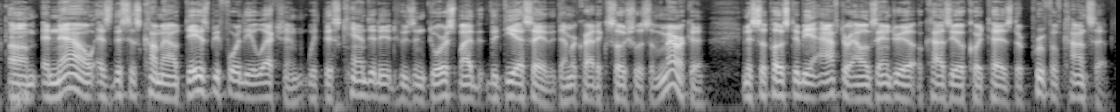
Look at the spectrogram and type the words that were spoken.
Okay. Um, and now, as this has come out days before the election, with this candidate who's endorsed by the, the DSA, the Democratic Socialists of America, and is supposed to be after Alexandria Ocasio Cortez, the proof of concept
